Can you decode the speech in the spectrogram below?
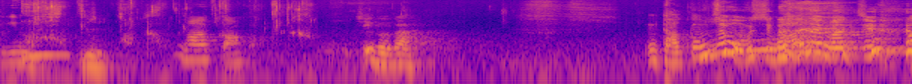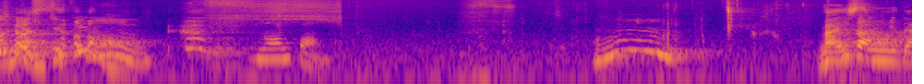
이게 맛있 맛있다. 찍어가 닭똥집 없이 마늘만 찍. 아니 안 찍히노 맛있다. 맛있습니다.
